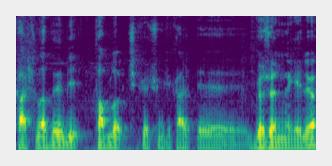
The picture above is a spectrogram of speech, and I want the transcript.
karşıladığı bir tablo çıkıyor çünkü e, göz önüne geliyor.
